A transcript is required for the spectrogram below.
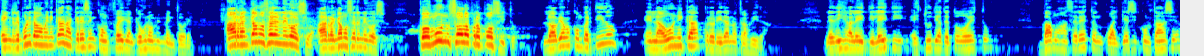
En República Dominicana crecen con Fabian, que es uno de mis mentores. Arrancamos hacer el negocio, arrancamos hacer el negocio. Con un solo propósito. Lo habíamos convertido en la única prioridad de nuestras vidas. Le dije a Leiti, Leiti, estudiate todo esto. Vamos a hacer esto en cualquier circunstancia.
